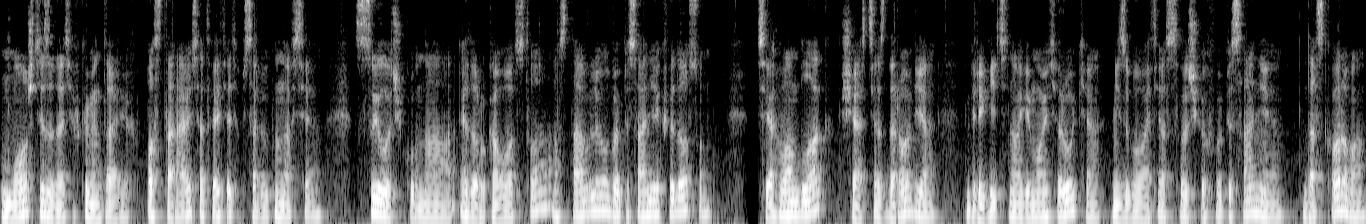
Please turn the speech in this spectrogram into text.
можете задать их в комментариях. Постараюсь ответить абсолютно на все. Ссылочку на это руководство оставлю в описании к видосу. Всех вам благ, счастья, здоровья, берегите ноги, мойте руки, не забывайте о ссылочках в описании. До скорого!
